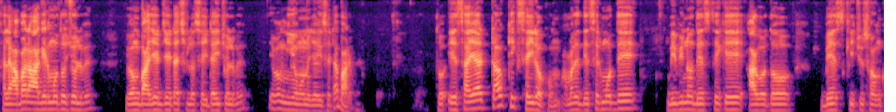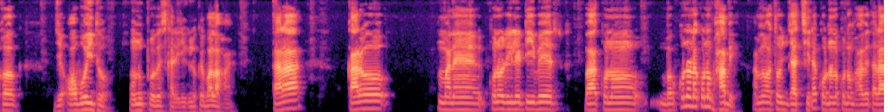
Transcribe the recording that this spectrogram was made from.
তাহলে আবার আগের মতো চলবে এবং বাজেট যেটা ছিল সেইটাই চলবে এবং নিয়ম অনুযায়ী সেটা বাড়বে। তো এসআইআরটাও ঠিক সেই রকম আমাদের দেশের মধ্যে বিভিন্ন দেশ থেকে আগত বেশ কিছু সংখ্যক যে অবৈধ অনুপ্রবেশকারী যেগুলোকে বলা হয়, তারা কারও মানে কোনো রিলেটিভের বা কোনো কোনো না কোনোভাবে আমি অত যাচ্ছি না, কোনো না কোনোভাবে তারা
